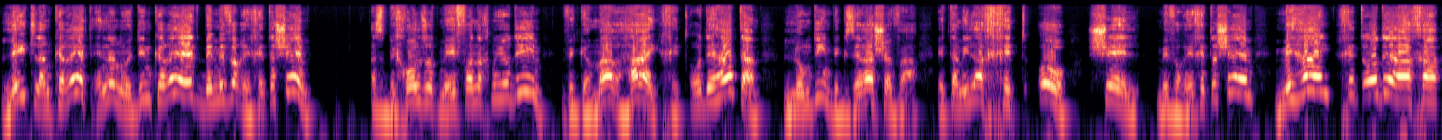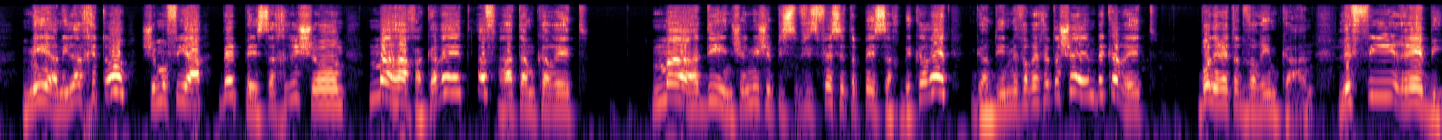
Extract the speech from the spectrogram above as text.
ליטלן כרת, אין לנו את דין כרת במברך את השם. אז בכל זאת, מאיפה אנחנו יודעים? וגמר היי, חטאו דהתם, לומדים בגזרה שווה את המילה חטאו של מברך את השם, מהי חטאו דאחה, מהמילה חטאו שמופיעה בפסח ראשון, מה הכה כרת, אף התם כרת. מה הדין של מי שפספס את הפסח בכרת, גם דין מברך את השם בכרת. בואו נראה את הדברים כאן. לפי רבי,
